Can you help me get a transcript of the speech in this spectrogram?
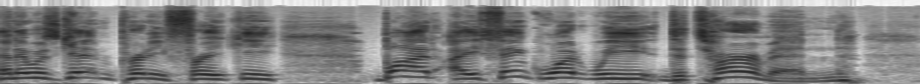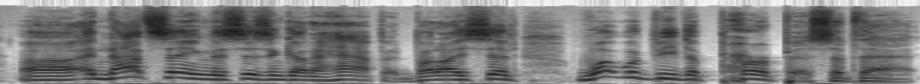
and it was getting pretty freaky. But I think what we determined uh, and not saying this isn't going to happen, but I said, what would be the purpose of that?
